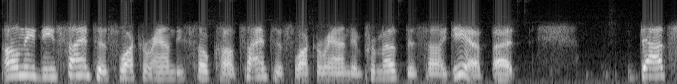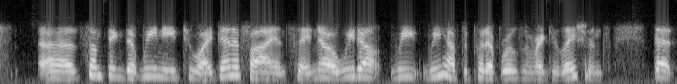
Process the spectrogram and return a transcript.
Only these scientists walk around, these so called scientists walk around and promote this idea. But that's uh, something that we need to identify and say, no, we don't. We we have to put up rules and regulations that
